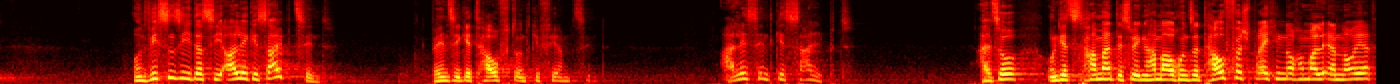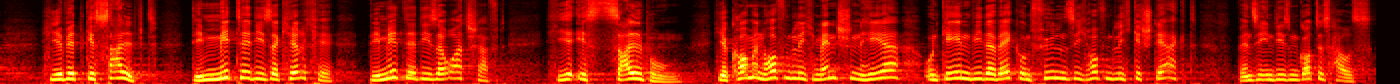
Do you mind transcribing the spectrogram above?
Und wissen Sie, dass Sie alle gesalbt sind, wenn Sie getauft und gefirmt sind. Alle sind gesalbt. Also, und jetzt haben wir, deswegen haben wir auch unser Taufversprechen noch einmal erneuert. Hier wird gesalbt. Die Mitte dieser Kirche, die Mitte dieser Ortschaft. Hier ist Salbung. Hier kommen hoffentlich Menschen her und gehen wieder weg und fühlen sich hoffentlich gestärkt, wenn sie in diesem Gotteshaus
